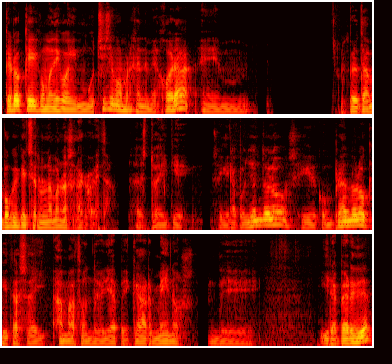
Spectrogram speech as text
creo que, como digo, hay muchísimo margen de mejora, em, pero tampoco hay que echarle las manos a la cabeza. esto hay que seguir apoyándolo, seguir comprándolo. Quizás ahí Amazon debería pecar menos de ir a pérdida,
